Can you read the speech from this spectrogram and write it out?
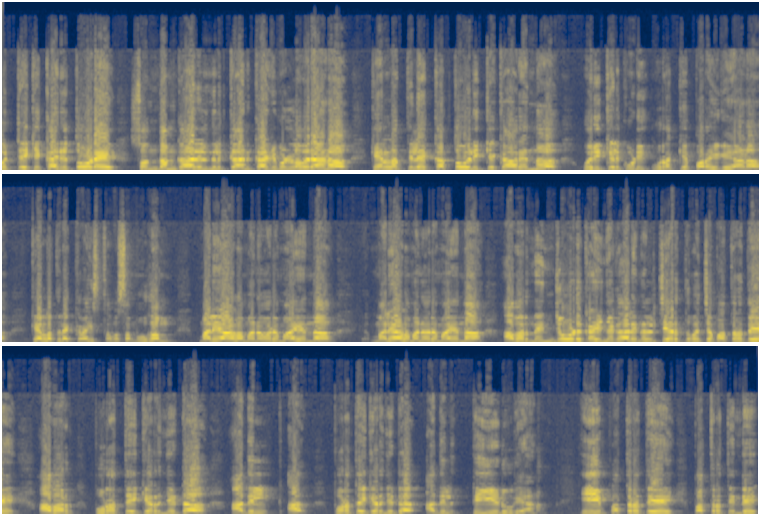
ഒറ്റയ്ക്ക് കരുത്തോടെ സ്വന്തം കാലിൽ നിൽക്കാൻ കഴിവുള്ളവരാണ് കേരളത്തിലെ കത്തോലിക്കക്കാർ എന്ന് ഒരിക്കൽ കൂടി ഉറക്കെ പറയുകയാണ് കേരളത്തിലെ ക്രൈസ്തവ സമൂഹം. മലയാള മനോരമ എന്ന മലയാള മനോരമ എന്ന അവർ നെഞ്ചോട് കഴിഞ്ഞ കാലങ്ങളിൽ ചേർത്ത് വെച്ച പത്രത്തെ അവർ പുറത്തേക്കെറിഞ്ഞിട്ട് അതിൽ പുറത്തേക്കെറിഞ്ഞിട്ട് അതിൽ തീയിടുകയാണ്. ഈ പത്രത്തെ പത്രത്തിന്റെ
